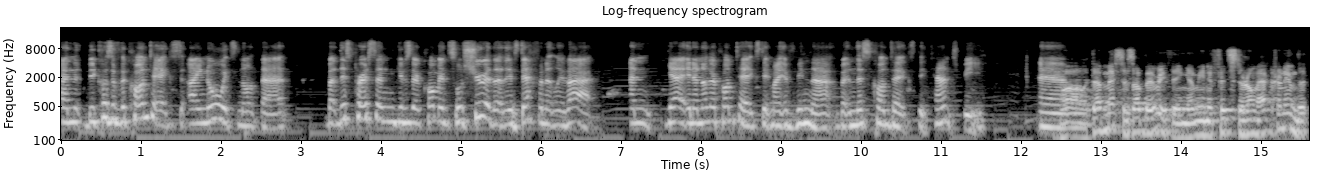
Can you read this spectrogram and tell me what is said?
And because of the context i know it's not that but this person gives their comment so sure that it's definitely that. And yeah in another context it might have been that but in this context it can't be um, wow that messes up everything i mean if it's the wrong acronym that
